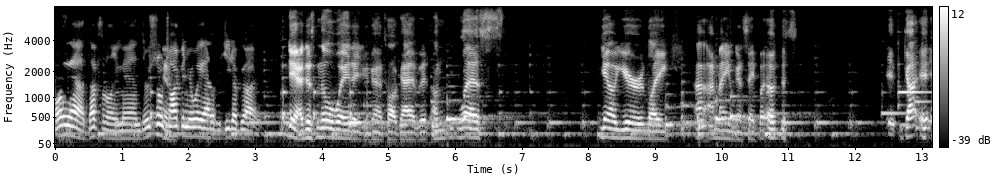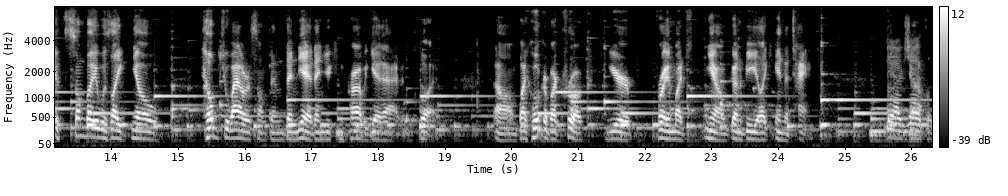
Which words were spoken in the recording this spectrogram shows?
oh yeah, definitely, man. There's no Yeah. talking your way out of a DWI. yeah, there's no way that you're gonna talk out of it unless you know you're like, I, I'm not even gonna say, but uh, this, it got if somebody was like, you know, helped you out or something, then yeah, then you can probably get at it. But um, by hook or by crook, you're pretty much, you know, gonna be like in the tank. Yeah, exactly.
